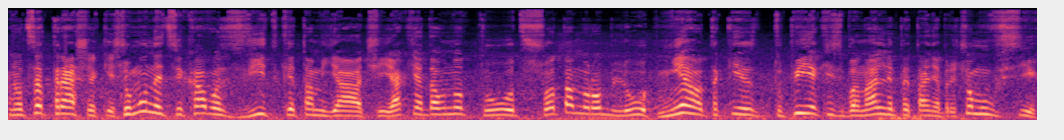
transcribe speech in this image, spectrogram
Ну це треш якийсь. Чому не цікаво, звідки там я, чи як я давно тут, що там роблю? Ні, такі тупі якісь банальні питання. Причому у всіх.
